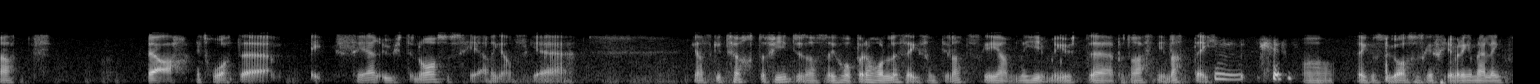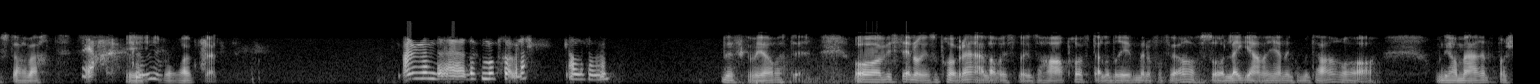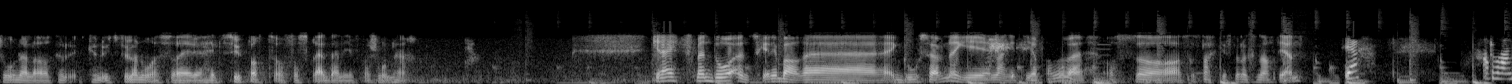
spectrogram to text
at Ja, jeg tror at eh, jeg ser ute nå, så ser det ganske ganske tørt og fint ut. altså Jeg håper det holder seg sånn til natt. Skal jeg jammen hive meg ut eh, på terrassen i natt. jeg. Mm. Og se hvordan det går, så skal jeg skrive deg en melding hvordan det har vært. ja. i morgen eventuelt. Nei, men det, dere må prøve det, alle sammen. Det skal vi gjøre, vet du. Og hvis det er noen som prøver det, eller hvis noen som har prøvd eller driver med det fra før så legg gjerne igjen en kommentar. og Om de har mer informasjon eller kan, kan utfylle noe, så er det helt supert å få spredd den informasjonen her. Greit, men da ønsker jeg deg bare god søvn i lange tider framover. Og så, så snakkes vi nok snart igjen. Ja. Ha det bra.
